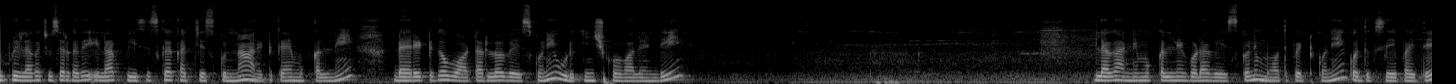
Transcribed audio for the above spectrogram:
ఇప్పుడు ఇలాగ చూసారు కదా ఇలా పీసెస్గా కట్ చేసుకున్న అరటికాయ ముక్కల్ని డైరెక్ట్గా వాటర్లో వేసుకొని ఉడికించుకోవాలండి. ఇలాగ అన్ని ముక్కల్ని కూడా వేసుకొని మూత పెట్టుకొని కొద్దిసేపు అయితే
